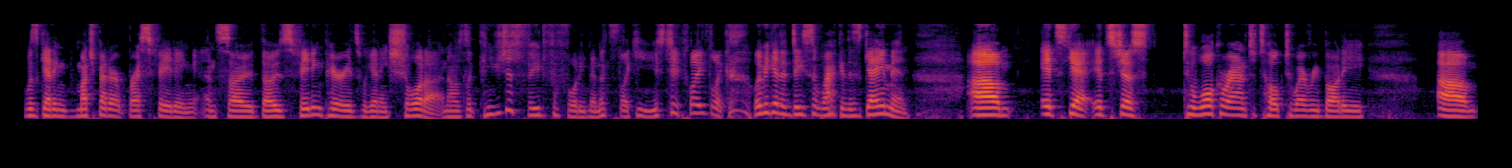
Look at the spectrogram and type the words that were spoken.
was getting much better at breastfeeding, and so those feeding periods were getting shorter. And I was like, "Can you just feed for forty minutes like you used to, please? Like, let me get a decent whack of this game in." Um, it's yeah, it's just to walk around to talk to everybody. Um,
